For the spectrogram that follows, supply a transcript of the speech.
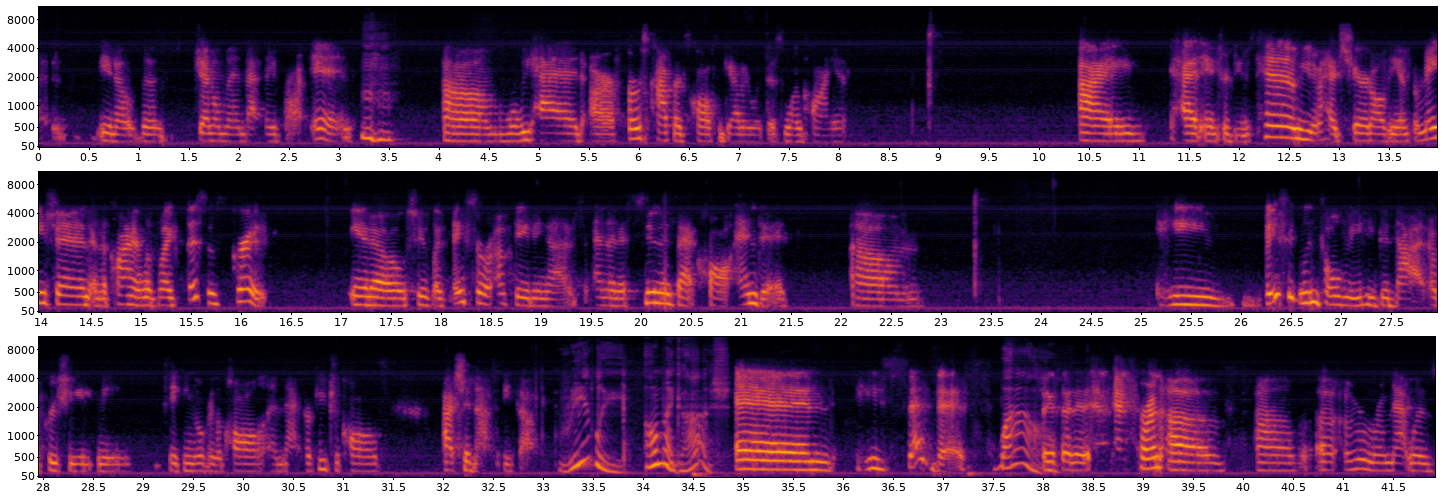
you know, the gentleman that they brought in, Mm-hmm. Um, when we had our first conference call together with this one client, I had introduced him, you know, had shared all the information, and the client was like, This is great. You know, she was like, Thanks for updating us. And then as soon as that call ended, um, he basically told me he did not appreciate me taking over the call and that for future calls, I should not speak up. Really? Oh my gosh. And he said this, Wow. like I said, in, in front of um, a, of a room that was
